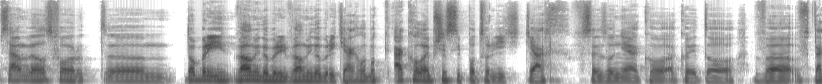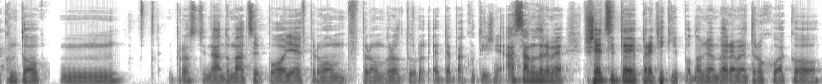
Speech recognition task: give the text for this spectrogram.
Sam Wellsford, um, dobrý, veľmi dobrý, veľmi dobrý ťah, lebo ako lepšie si potvrdiť ťah v sezóne, ako, ako je to v, v takomto um, proste na domácej pôde v prvom, v prvom World Tour etapaku týždňa. A samozrejme, všetci tie preteky podľa mňa bereme trochu ako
